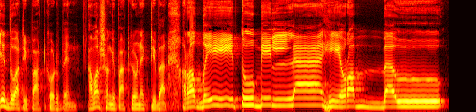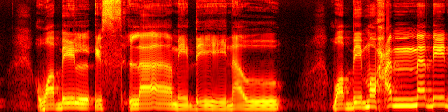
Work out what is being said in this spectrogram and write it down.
এ দোয়াটি পাঠ করবেন আমার সঙ্গে পাঠ করুন একটি বার। রদিতু বিল্লাহি রব্বাউ ওয়াবিল ইসলামি দিনাউ ওয়াবি মোহাম্মদিন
